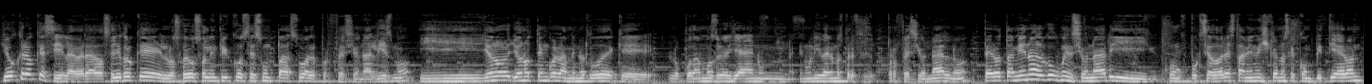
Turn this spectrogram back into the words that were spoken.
Yo creo que sí, la verdad. O sea, yo creo que los Juegos Olímpicos es un paso al profesionalismo y yo no, yo no tengo la menor duda de que lo podamos ver ya en un, en un nivel más profe- profesional, ¿no? Pero también algo mencionar y con boxeadores también mexicanos que compitieron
